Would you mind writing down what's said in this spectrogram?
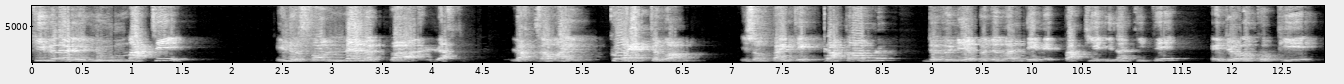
qui veulent nous mater, ils ne font même pas leur, leur travail correctement. Ils n'ont pas été capables de venir me demander mes papiers d'identité et de recopier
